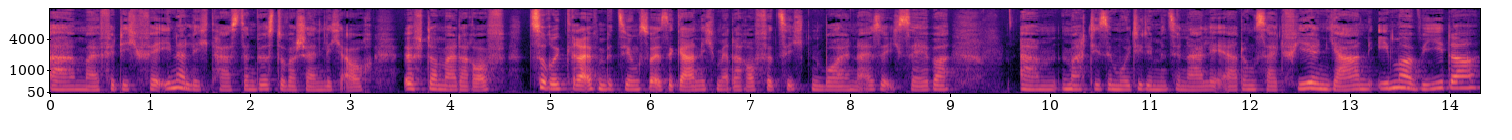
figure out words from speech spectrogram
äh, mal für dich verinnerlicht hast, dann wirst du wahrscheinlich auch öfter mal darauf zurückgreifen beziehungsweise gar nicht mehr darauf verzichten wollen. Also ich selber ähm, mache diese multidimensionale Erdung seit vielen Jahren immer wieder.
